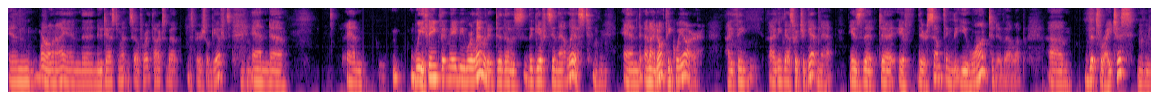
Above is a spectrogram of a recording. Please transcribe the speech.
in Moroni and the New Testament and so forth talks about spiritual gifts Mhm. and uh, and we think that maybe we're limited to those the gifts in that list Mhm. and and I don't think we are. I think I think that's what you're getting at is that uh, if there's something that you want to develop um, that's righteous, Mm-hmm.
